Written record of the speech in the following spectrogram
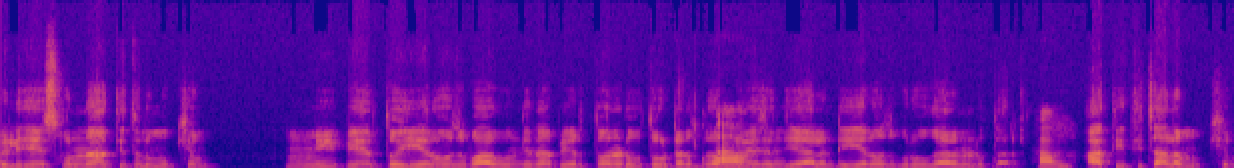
పెళ్ళి చేసుకున్న తిథులు ముఖ్యం. మీ పేరుతో ఏ రోజు బాగుంది నా పేరుతో అని అడుగుతూ ఉంటారు. గృహప్రవేశం చేయాలంటే ఏ రోజు గురువు గారు అని అడుగుతారు. ఆ తిథి చాలా ముఖ్యం.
